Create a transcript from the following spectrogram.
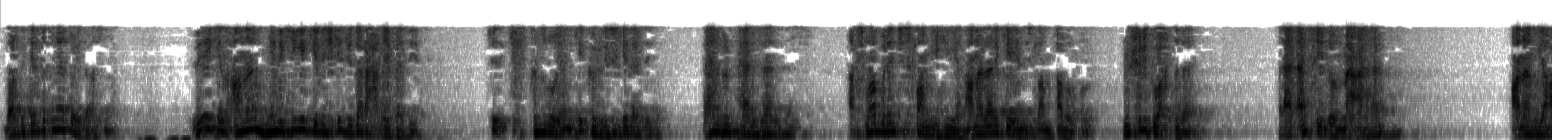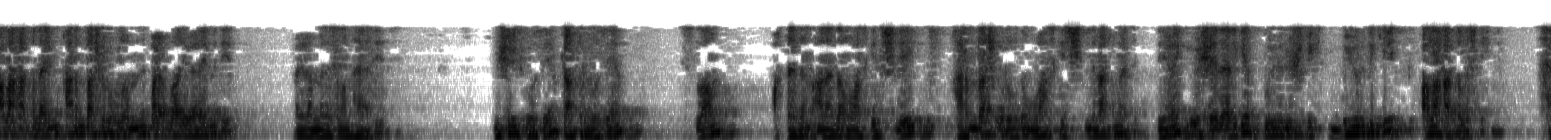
Bordi keldi qilmay qo'ydi asmo lekin onam menikiga kelishga juda rag'iba dedi qiz bo'lganki ko'rgisi keladi baribir farzand asmo birinchi islomga kelgan onalari keyin islom qabul qildi mushrik vaqtida onamga aloqa qilaymi qarindosh urug'lig'imni boylayveraymi deydi payg'ambar alayhissalom ha deydi mushrik bo'lsa ham kofir bo'lsa ham islom otadan onadan voz kechishlik qarindosh urug'dan voz kechishni nima qilmadi demak o'shalarga buyurishlik buyurdiki aloqa qilishlikni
